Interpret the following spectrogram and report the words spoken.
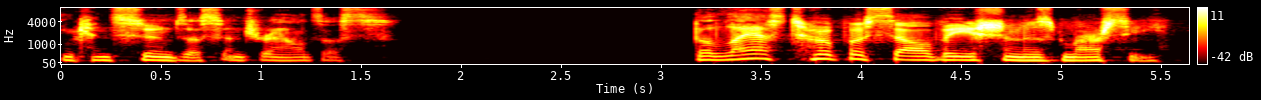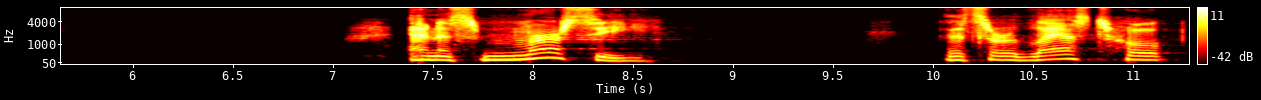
and consumes us and drowns us. The last hope of salvation is mercy. And it's mercy that's our last hope,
